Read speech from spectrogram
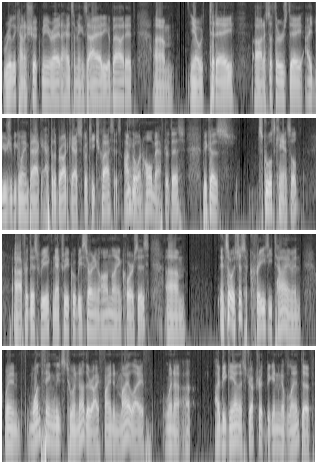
really kind of shook me, right? I had some anxiety about it. Um, you know, today, uh, and it's a Thursday, I'd usually be going back after the broadcast to go teach classes. I'm Mhm. going home after this because school's canceled uh, for this week. Next week, we'll be starting online courses. Um, and so it's just a crazy time. And when one thing leads to another, I find in my life when a, I began the structure at the beginning of Lent of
